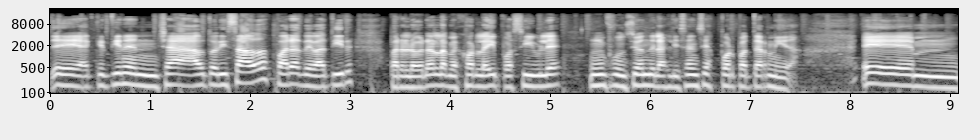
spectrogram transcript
eh, que tienen ya autorizados para debatir, para lograr la mejor ley posible en función de las licencias por paternidad. Eh,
